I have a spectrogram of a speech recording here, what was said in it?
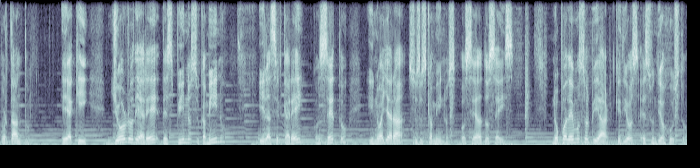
Por tanto, he aquí, yo rodearé de espinos su camino y la cercaré con seto y no hallará sus caminos. Oseas 2.6. No podemos olvidar que Dios es un Dios justo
